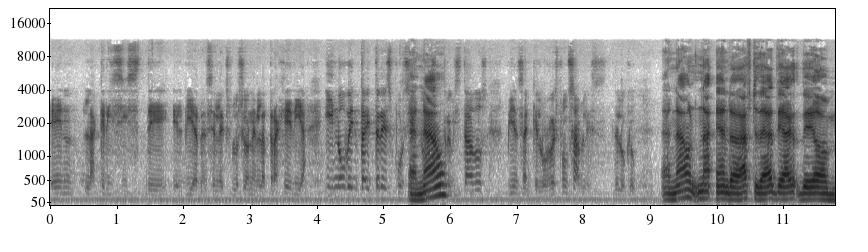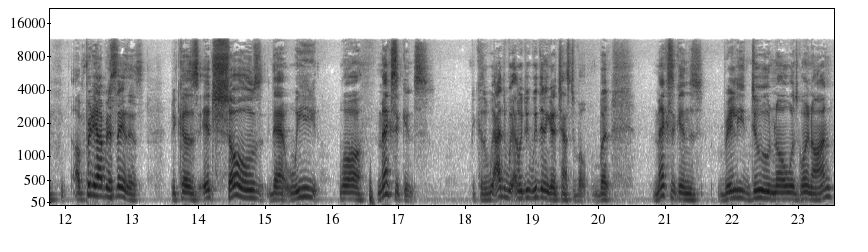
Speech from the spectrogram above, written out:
en la crisis del viernes, en la explosión, en la tragedia. Y 93% And de now- los entrevistados piensan que los responsables de lo que And now, and uh, after that, they they um, I'm pretty happy to say this because it shows that we, well, Mexicans, because we I, we, we didn't get a chance to vote, but Mexicans really do know what's going on,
